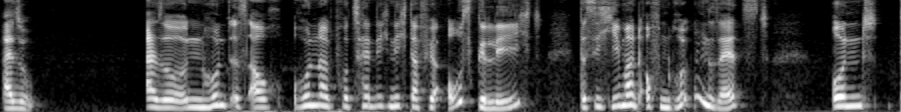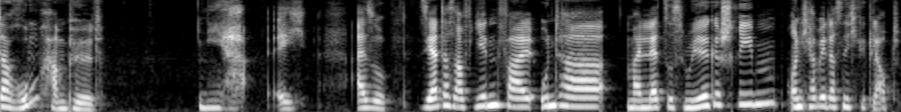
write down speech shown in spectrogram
Also, Also ein Hund ist auch hundertprozentig nicht dafür ausgelegt, dass sich jemand auf den Rücken setzt und da rumhampelt. ja, ich. Also, sie hat das auf jeden Fall unter mein letztes Reel geschrieben und ich habe ihr das nicht geglaubt.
